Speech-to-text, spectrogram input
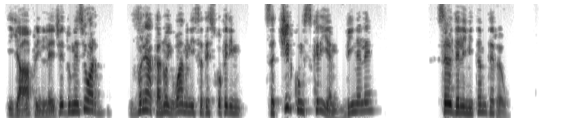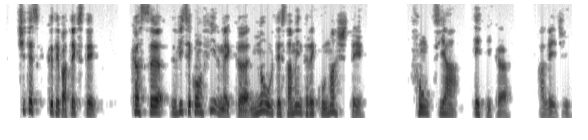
ea, prin lege, Dumnezeu ar vrea ca noi oamenii să descoperim, să circumscriem binele, să-l delimităm de rău. Citesc câteva texte ca să vi se confirme că Noul Testament recunoaște funcția etică a legii.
